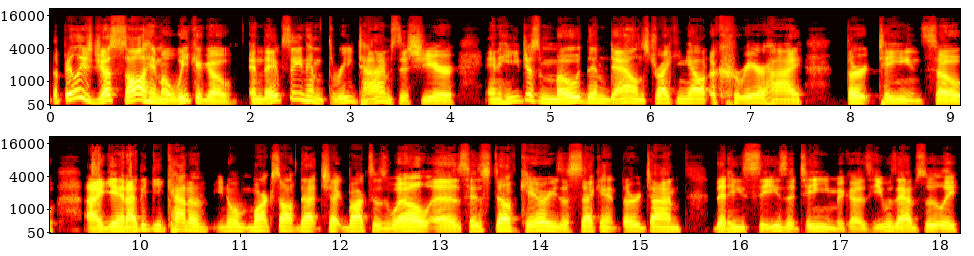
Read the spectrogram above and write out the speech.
The Phillies just saw him a week ago, and they've seen him three times this year, and he just mowed them down, striking out a career high 13. So again, I think he kind of, you know, marks off that checkbox as well as his stuff carries a second, third time that he sees a team because he was absolutely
